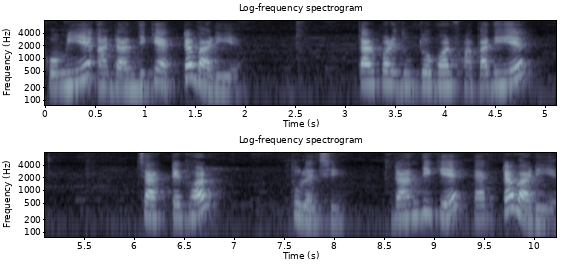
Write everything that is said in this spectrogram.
কমিয়ে আর ডান দিকে একটা বাড়িয়ে। তারপরে দুটো ঘর ফাঁকা দিয়ে চারটে ঘর তুলেছি। ডান দিকে একটা বাড়িয়ে।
